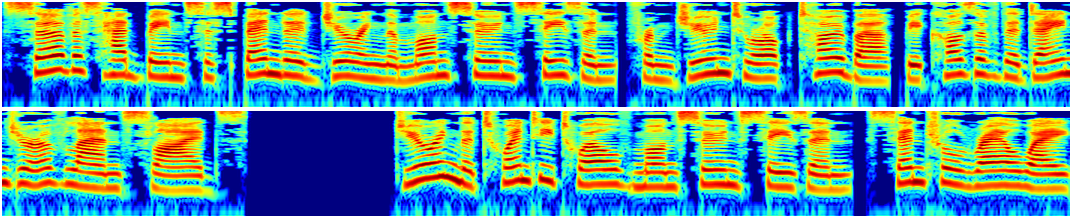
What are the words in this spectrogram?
Service had been suspended during the monsoon season from June to October because of the danger of landslides. During the 2012 monsoon season, Central Railway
